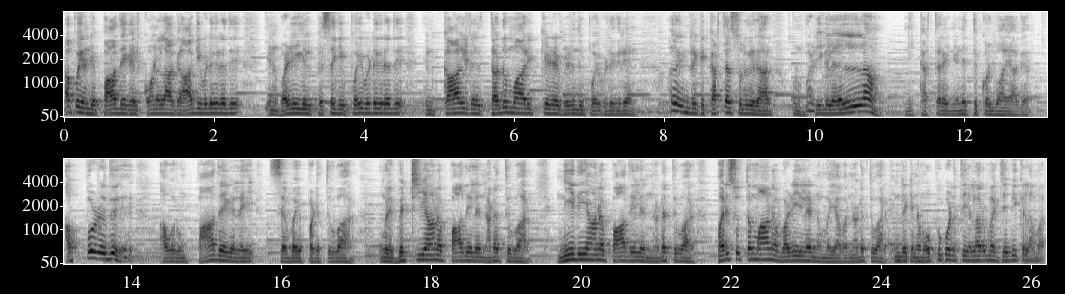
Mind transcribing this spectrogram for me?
அப்போ என்னுடைய பாதைகள் கோணலாக ஆகிவிடுகிறது என் வழிகள் பிசகி போய்விடுகிறது என் கால்கள் தடுமாறி கீழே விழுந்து போய்விடுகிறேன். அல்ல இன்றைக்கு கர்த்தர் சொல்கிறார் உன் வழிகளெல்லாம் நீ கர்த்தரை நினைத்து கொள்வாயாக. அப்பொழுது அவர் உன் பாதைகளை செவ்வாய்ப்படுத்துவார். உங்களை வெற்றியான பாதையில் நடத்துவார். நீதியான பாதையில் நடத்துவார். பரிசுத்தமான வழியில் நம்மை அவர் நடத்துவார். இன்றைக்கு நம்ம ஒப்பு கொடுத்து எல்லாருமா ஜெபிக்கலாமா?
